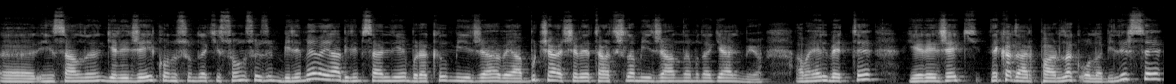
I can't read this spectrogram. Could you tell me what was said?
e, insanlığın geleceği konusundaki son sözün bilime veya bilimselliğe bırakılmayacağı veya bu çerçevede tartışılamayacağı anlamına gelmiyor. Ama elbette gelecek ne kadar parlak olabilirse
